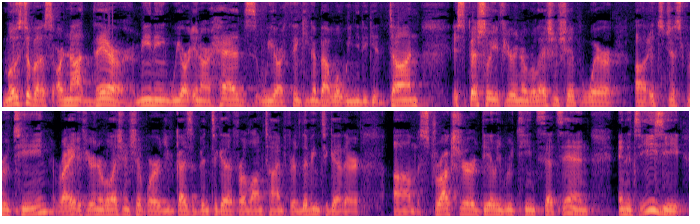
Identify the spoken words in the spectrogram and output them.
most of us are not there, meaning we are in our heads. We are thinking about what we need to get done, especially if you're in a relationship where uh, it's just routine, right? If you're in a relationship where you guys have been together for a long time, if you're living together, um, structure, daily routine sets in, and it's easy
